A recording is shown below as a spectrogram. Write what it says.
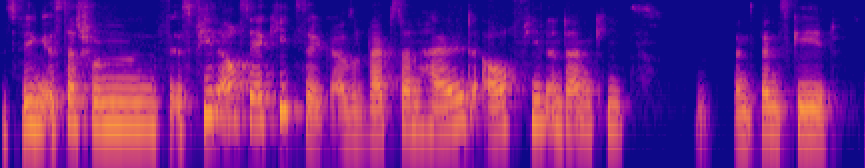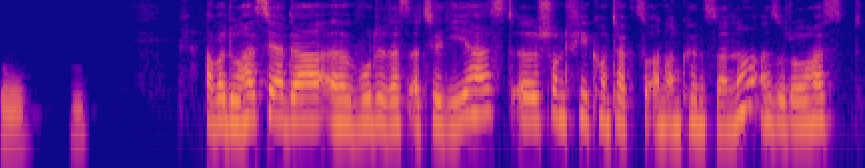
deswegen ist das schon, ist viel auch sehr kiezig. Also du bleibst dann halt auch viel in deinem Kiez, wenn es geht. So. Hm. Aber du hast ja da, äh, wo du das Atelier hast, äh, schon viel Kontakt zu anderen Künstlern, ne? Also du hast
